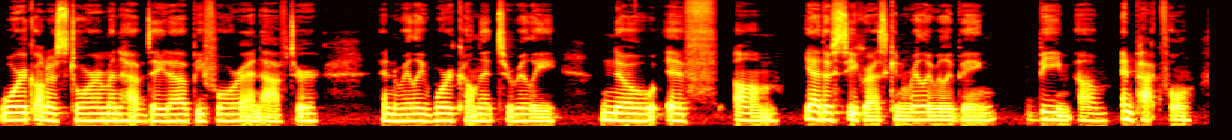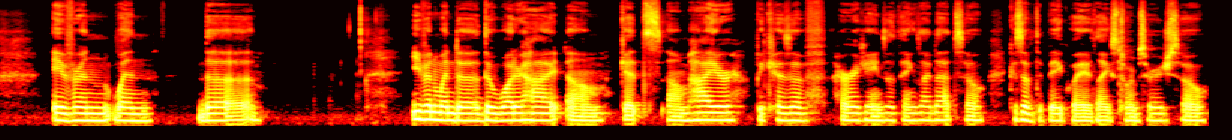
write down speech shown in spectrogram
work on a storm and have data before and after, and really work on it to really know if um yeah those seagrass can really really be be um, impactful even when the even when the the water height um, gets um, higher because of hurricanes and things like that. So because of the big wave like storm surge. So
